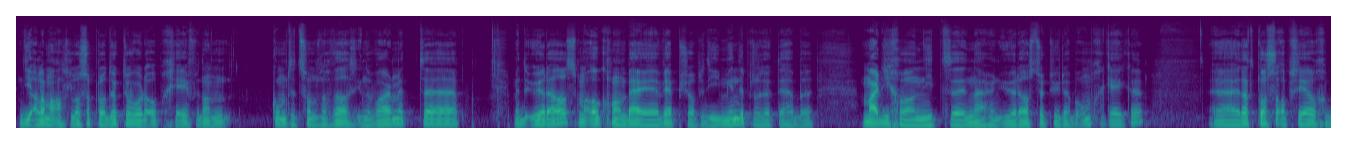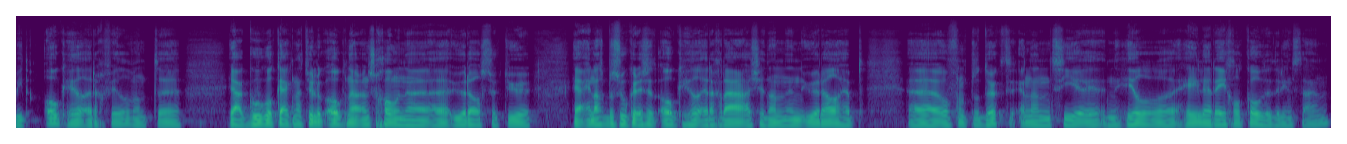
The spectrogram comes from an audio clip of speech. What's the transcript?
die allemaal als losse producten worden opgegeven, dan komt het soms nog wel eens in de war met, uh, met de URL's. Maar ook gewoon bij webshops die minder producten hebben, maar die gewoon niet uh, naar hun URL-structuur hebben omgekeken. Uh, dat kost op SEO-gebied ook heel erg veel. Want ja, Google kijkt natuurlijk ook naar een schone URL-structuur. Ja, en als bezoeker is het ook heel erg raar als je dan een URL hebt over een product en dan zie je een heel, hele regelcode erin staan.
